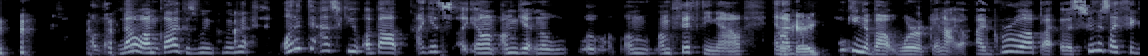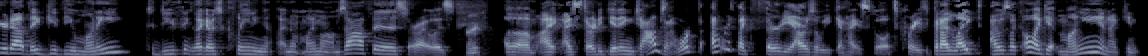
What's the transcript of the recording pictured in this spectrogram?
no, I'm glad because we, we met. wanted to ask you about. I guess you know, I'm getting a. I'm I'm 50 now, and okay. I'm thinking about work. And I I grew up. I, as soon as I figured out they'd give you money to do things, like I was cleaning my mom's office, or I was. Right. Um, I I started getting jobs, and I worked. I worked like 30 hours a week in high school. It's crazy, but I liked. I was like, oh, I get money, and I can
